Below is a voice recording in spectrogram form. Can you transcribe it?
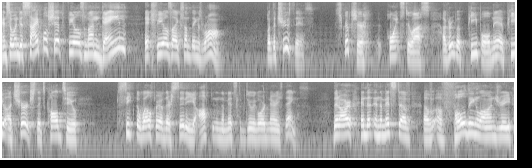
And so when discipleship feels mundane, it feels like something's wrong. But the truth is, Scripture points to us a group of people, may a church that's called to seek the welfare of their city, often in the midst of doing ordinary things. That are in the, in the midst of, of, of folding laundry,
